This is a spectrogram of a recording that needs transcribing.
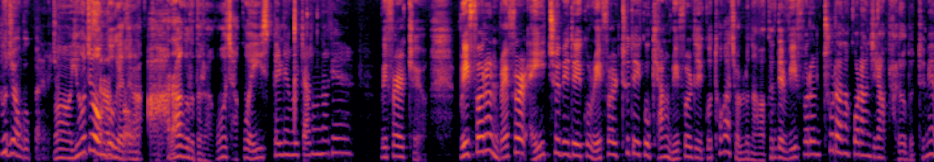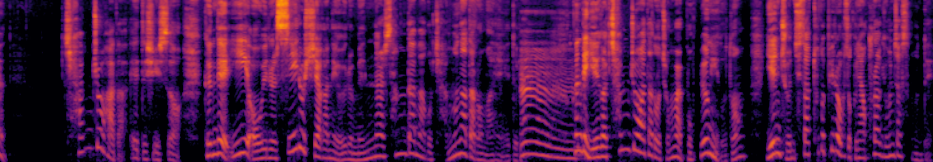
호주 영국 발음이죠. 어, 효주 sample. 애들은 알아 그러더라고. 자꾸 A 스펠링을 짜증나게. Refer to. refer은 refer A to B도 있고 refer to도 있고 그냥 refer도 있고 to가 절로 나와. 근데 refer은 to라는 꼬랑지랑 바로 붙으면 참조하다의 뜻이 있어. 근데 이 어휘를 C로 시작하는 어휘를 맨날 상담하고 자문하다로만 해, 애들이. 음. 근데 얘가 참조하다로 정말 복병이거든. 얜 전치사 토도 필요 없어. 그냥 쿨하게 혼자 쓰는데.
